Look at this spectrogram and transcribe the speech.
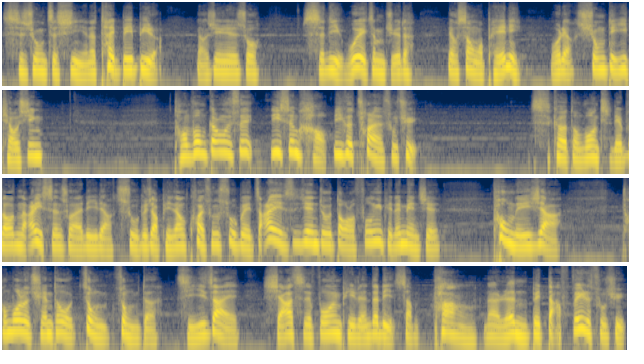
师兄，这姓严的太卑鄙了。”姚建轩说：“师弟，我也这么觉得。要上我陪你，我俩兄弟一条心。”童风刚会说一声好，立刻窜了出去。此刻，童风体内不知道哪里生出来的力量，速度较平常快出数倍，眨眼之间就到了风一平的面前，砰的一下。童风的拳头重重的击在挟持风一平人的脸上，砰！那人被打飞了出去。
